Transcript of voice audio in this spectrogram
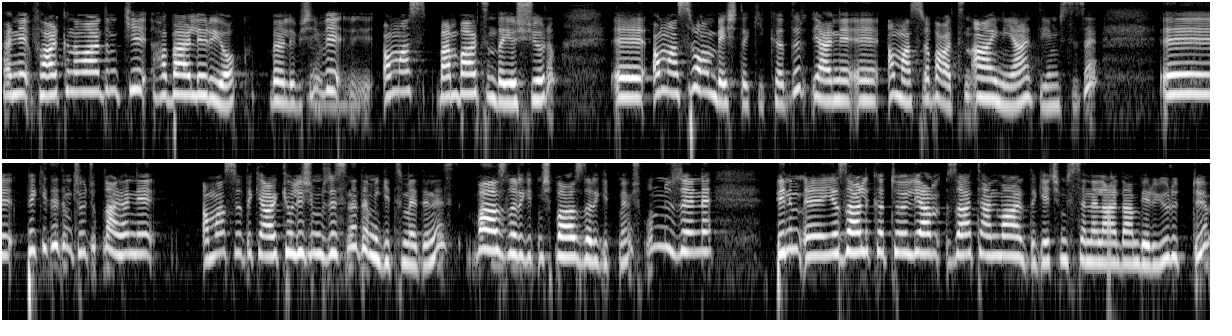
hani farkına vardım ki haberleri yok. böyle bir şey ve e, Amas ben Bartın'da yaşıyorum. E, Amasra 15 dakikadır. Yani e, Amasra Bartın aynı yer diyeyim size. E, peki dedim çocuklar hani Amasra'daki arkeoloji müzesine de mi gitmediniz? Bazıları gitmiş, bazıları gitmemiş. Bunun üzerine benim e, yazarlık atölyem zaten vardı geçmiş senelerden beri yürüttüğüm.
